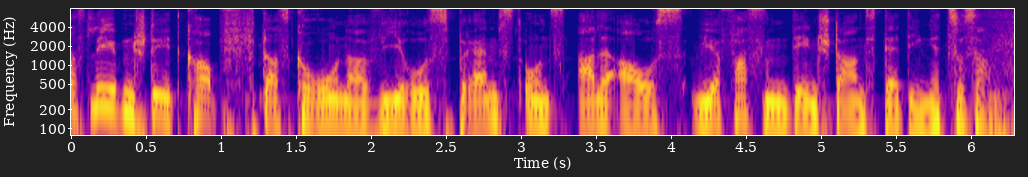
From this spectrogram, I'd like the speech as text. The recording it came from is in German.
Das Leben steht Kopf, das Coronavirus bremst uns alle aus. Wir fassen den Stand der Dinge zusammen.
